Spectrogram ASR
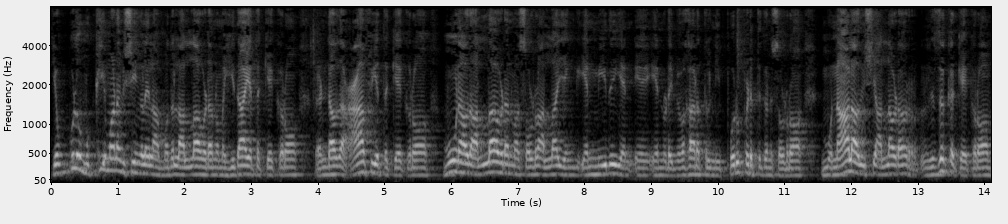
எவ்வளோ முக்கியமான விஷயங்களை எல்லாம் முதல்ல அல்லாவோட நம்ம ஹிதாயத்தை கேட்குறோம் ரெண்டாவது ஆஃபியத்தை கேட்குறோம் மூணாவது அல்லாவோட நம்ம சொல்கிறோம் அல்லாஹ் எங் என் மீது என் என்னுடைய விவகாரத்தில் நீ பொறுப்பெடுத்துக்கன்னு சொல்கிறோம் நாலாவது விஷயம் அல்லாவோட ரிசக்கை கேட்குறோம்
